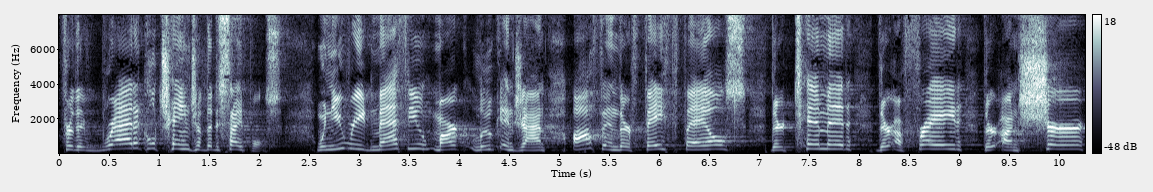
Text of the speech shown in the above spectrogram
for the radical change of the disciples. When you read Matthew, Mark, Luke, and John, often their faith fails. They're timid, they're afraid, they're unsure,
